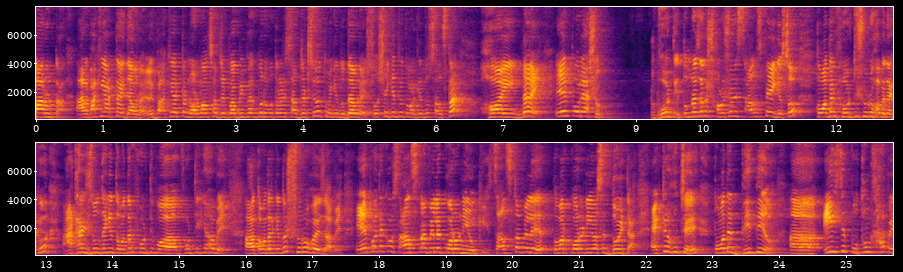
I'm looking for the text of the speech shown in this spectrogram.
বারোটা। আর বাকি আটটাই দেও নাই। ওই বাকি আটটা নর্মাল সাবজেক্ট বা বিভাগ পরিবর্তনের সাবজেক্ট ছিল, তুমি কিন্তু দেও নাই। সো সেই ক্ষেত্রে তোমার কিন্তু চান্সটা হয় নাই। এরপরে আসো। ভর্তি, তোমরা যারা সরাসরি চান্স পেয়ে গেছো, তোমাদের ভর্তি শুরু হবে, দেখো, আঠাশ জুন থেকে তোমাদের ভর্তি ভর্তি কি হবে? তোমাদের কিন্তু শুরু হয়ে যাবে। এরপর দেখো চান্স না পেলে করণীয় কি? চান্স না পেলে তোমার করণীয় আছে দুইটা। একটা হচ্ছে, তোমাদের দ্বিতীয় এই যে প্রথম ধাপে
